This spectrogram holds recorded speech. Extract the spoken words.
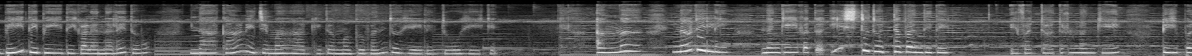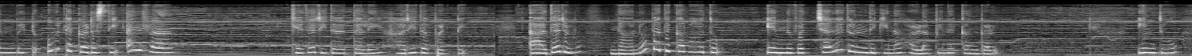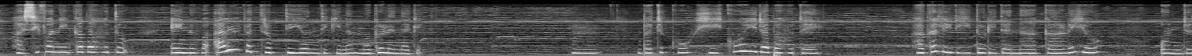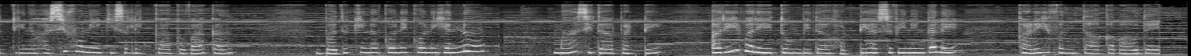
ಬೀದಿ ಬೀದಿಗಳ ನಲೆದು ನಾಕಾಣೆ ಜಮ ಹಾಕಿದ ಮಗುವೊಂದು ಹೇಳಿತು ಹೀಗೆ. ಅಮ್ಮ, ನೋಡಿಲ್ಲಿ ನನಗೆ ಇವತ್ತು ಇಷ್ಟು ದುಡ್ಡು ಬಂದಿದೆ. ಇವತ್ತಾದರೂ ನನಗೆ ಟೀ ಬಂದ್ಬಿಟ್ಟು ಊಟ ಕೊಡಿಸ್ತಿ ಅಲ್ವಾ? ಕೆದರಿದ ತಲೆ ಹರಿದ ಪಟ್ಟೆ ಆದರೂ ನಾನು ಬದುಕಬಹುದು ಎನ್ನುವ ಛಲದೊಂದಿಗಿನ ಹೊಳಪಿನ ಕಂಗಳು. ಇಂದು ಹಸಿವನೀಗಬಹುದು ಎನ್ನುವ ಅಲ್ಪ ತೃಪ್ತಿಯೊಂದಿಗಿನ ಮಗಳು ಹ್ಞೂ ಬದುಕು ಹೀಗೂ ಇರಬಹುದೇ? ಹಗಲಿಡೀ ದುಡಿದ ನಾ ಕಾಣೆಯು ಒಂದೊತ್ತಿನ ಹಸಿವು ನೀಗಿಸಲಿಕ್ಕಾಗುವಾಗ ಬದುಕಿನ ಕೊನೆ ಕೊನೆಯನ್ನು ಮಾಸಿದ ಬಟ್ಟೆ ಅರಿಬರಿ ತುಂಬಿದ ಹೊಟ್ಟೆ ಹಸುವಿನಿಂದಲೇ ಕಳೆಯುವಂತಾಗಬಹುದೇ?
